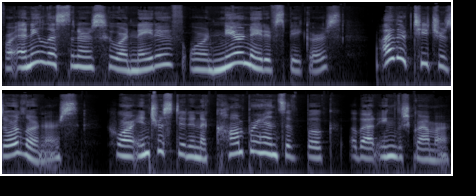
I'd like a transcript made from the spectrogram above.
For any listeners who are native or near native speakers, either teachers or learners, who are interested in a comprehensive book about English grammar,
